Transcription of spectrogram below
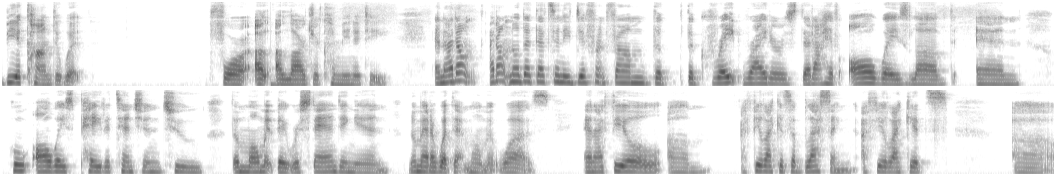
be a conduit for a, a larger community. And i don't i don't know that that's any different from the the great writers that i have always loved and who always paid attention to the moment they were standing in no matter what that moment was. And i feel um, i feel like it's a blessing. I feel like it's uh,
